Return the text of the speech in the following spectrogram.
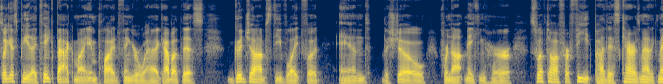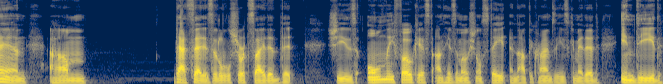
so I guess Pete, I take back my implied finger wag. How about this? Good job, Steve Lightfoot and the show for not making her swept off her feet by this charismatic man. Um, that said, is it a little short sighted that she's only focused on his emotional state and not the crimes that he's committed? Indeed,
